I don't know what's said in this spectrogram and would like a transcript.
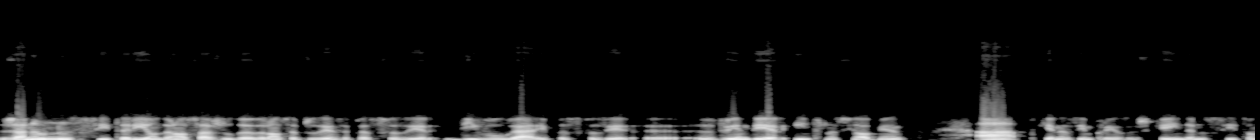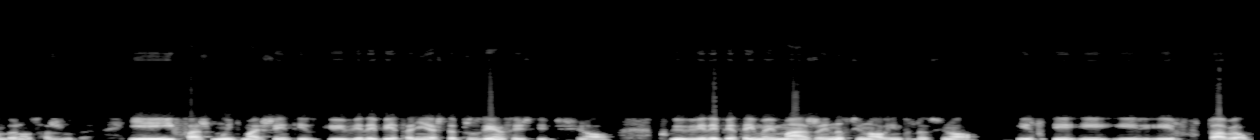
já não necessitariam da nossa ajuda, da nossa presença para se fazer divulgar e para se fazer uh, vender internacionalmente, há pequenas empresas que ainda necessitam da nossa ajuda. E aí faz muito mais sentido que o IVDP tenha esta presença institucional, porque o IVDP tem uma imagem nacional e internacional irrefutável,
